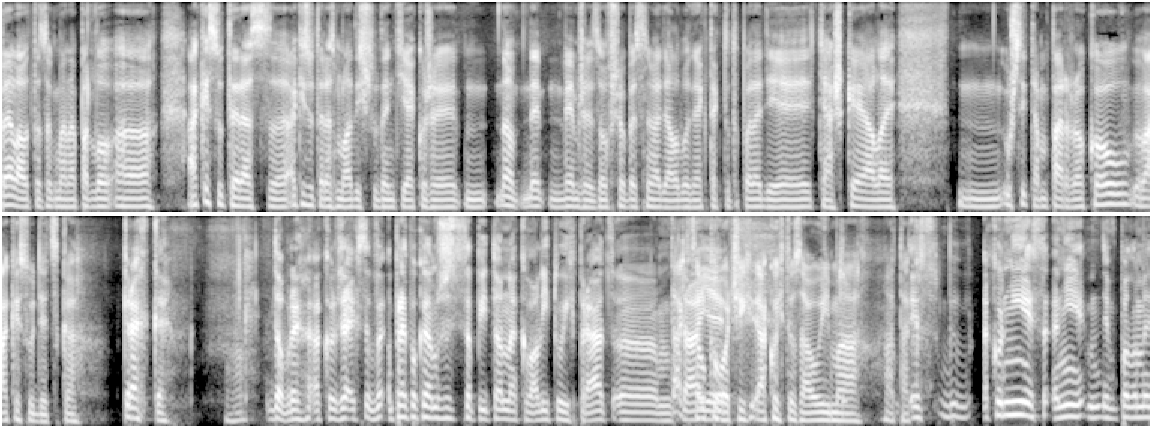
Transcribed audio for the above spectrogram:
veľa otázok ma napadlo. Uh, aké sú teraz, akí sú teraz mladí študenti? Akože, no, ne, viem, že zo všeobecňovať alebo nejak takto to povedať je ťažké, ale um, už si tam pár rokov. Aké sú decka? Krehké. Uh-huh. Dobre, akože predpokladám, že si sa pýtal na kvalitu ich prác. Um, tak tá celkovo, je, či, ako ich to zaujíma a tak. Je, ako nie, nie, podľa mňa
